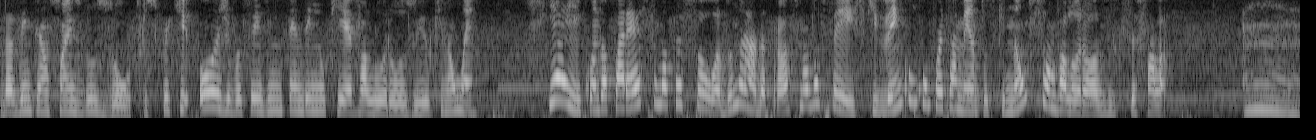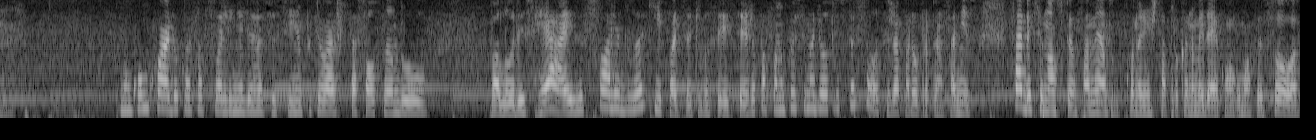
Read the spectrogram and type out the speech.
das intenções dos outros, porque hoje vocês entendem o que é valoroso e o que não é. E aí, quando aparece uma pessoa do nada próxima a vocês que vem com comportamentos que não são valorosos, que você fala, hum, não concordo com essa sua linha de raciocínio porque eu acho que está faltando valores reais e sólidos aqui. Pode ser que você esteja passando por cima de outras pessoas. Você já parou para pensar nisso? Sabe esse nosso pensamento quando a gente está trocando uma ideia com alguma pessoa?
